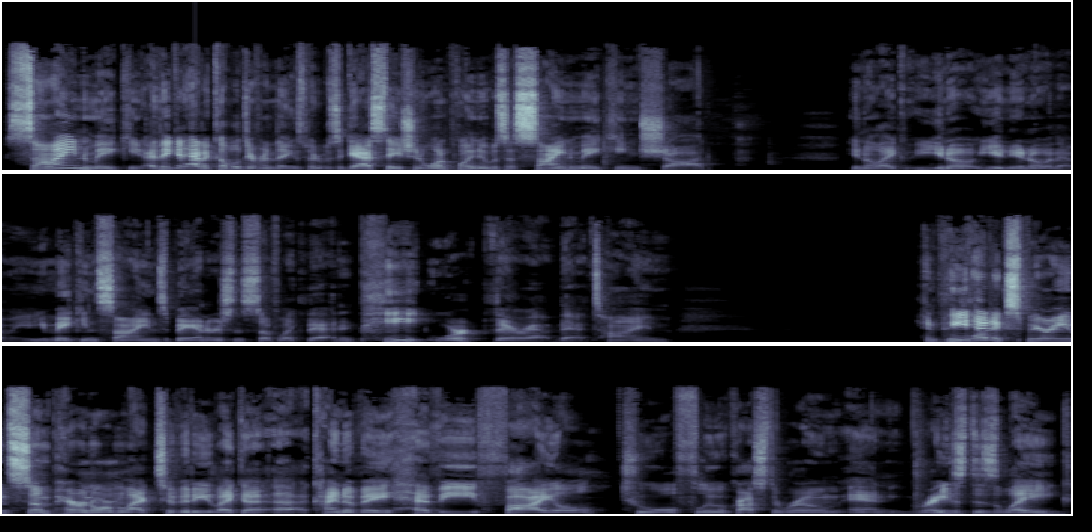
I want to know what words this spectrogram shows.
sign making. I think it had a couple different things, but it was a gas station. At one point, it was a sign making shop. You know, like you know, you, you know what that means. You're making signs, banners, and stuff like that. And Pete worked there at that time. And Pete had experienced some paranormal activity, like a, a kind of a heavy file tool flew across the room and grazed his leg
